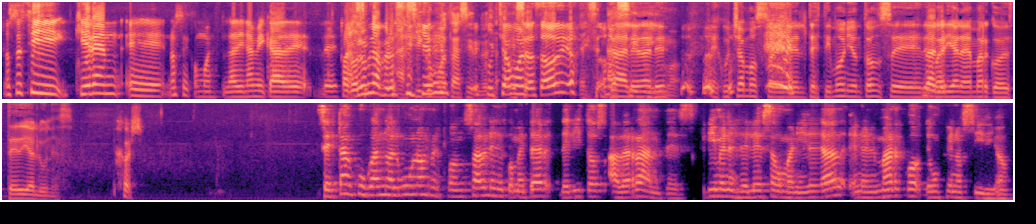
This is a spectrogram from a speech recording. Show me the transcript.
No sé si quieren, eh, no sé cómo es la dinámica de, esta columna, pero si quieren, escuchamos los audios. dale, dale. Escuchamos el testimonio entonces de Mariana de Marco de este día lunes. Se están juzgando algunos responsables de cometer delitos aberrantes, crímenes de lesa humanidad en el marco de un genocidio.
